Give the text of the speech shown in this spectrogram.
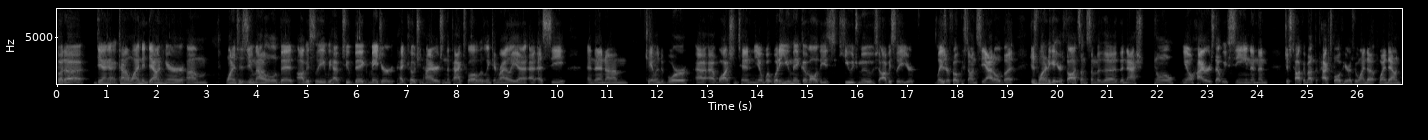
but uh, Dan, kind of winding down here. Um, wanted to zoom out a little bit. Obviously, we have two big major head coaching hires in the Pac-12 with Lincoln Riley at, at SC, and then um, Kalen DeBoer at, at, Washington. You know, what what do you make of all these huge moves? Obviously, you're laser focused on Seattle, but just wanted to get your thoughts on some of the the national you know hires that we've seen, and then just talk about the Pac-12 here as we wind up wind down.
